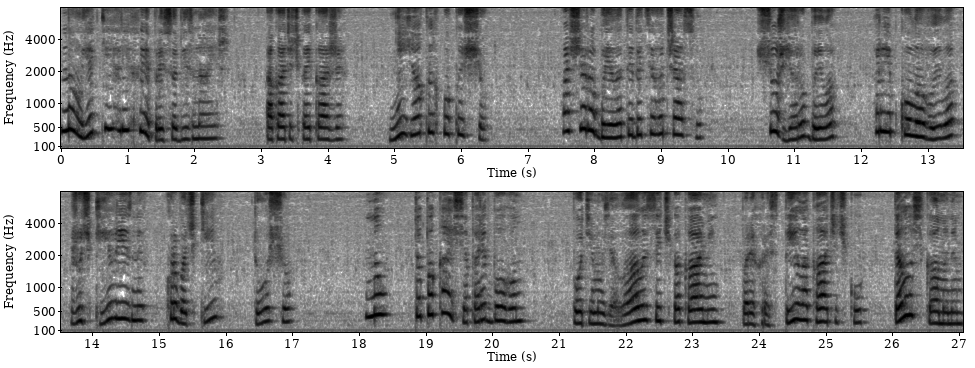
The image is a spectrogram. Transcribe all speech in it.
Ну, які гріхи при собі знаєш? А качечка й каже Ніяких поки що. А що робила ти до цього часу? Що ж я робила? Рибку ловила, жучків різних, хробачків тощо. Ну, то покайся перед Богом. Потім узяла лисичка камінь, перехрестила качечку та лось каменем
